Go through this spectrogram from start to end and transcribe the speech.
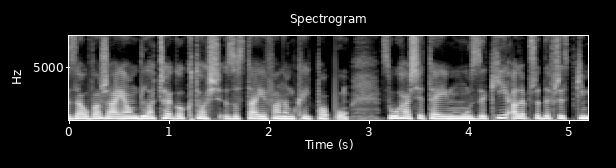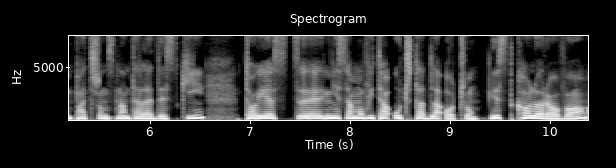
zauważają, dlaczego ktoś zostaje fanem K-popu. Słucha się tej muzyki, ale przede wszystkim patrząc na teledyski, to jest e, niesamowita uczta dla oczu. Jest kolorowo,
